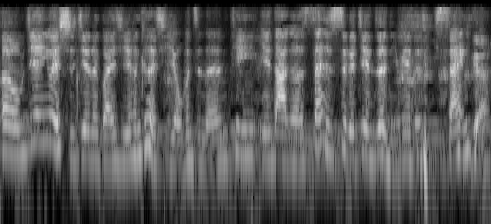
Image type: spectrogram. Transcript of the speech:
呃，我们今天因为时间的关系，很可惜我们。只能听严大哥三十四个见证里面的三个，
